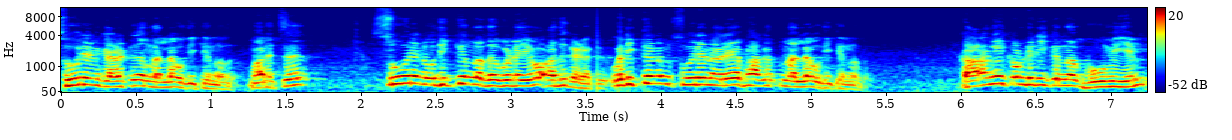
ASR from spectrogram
സൂര്യൻ കിഴക്ക് നിന്നല്ല ഉദിക്കുന്നത്. മറിച്ച് സൂര്യൻ ഉദിക്കുന്നത് എവിടെയോ അത് കിഴക്ക്. ഒരിക്കലും സൂര്യൻ ഒരേ ഭാഗത്ത് നല്ല ഉദിക്കുന്നത്. കറങ്ങിക്കൊണ്ടിരിക്കുന്ന ഭൂമിയിൽ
